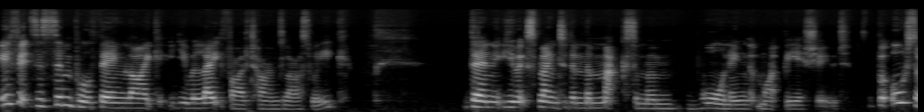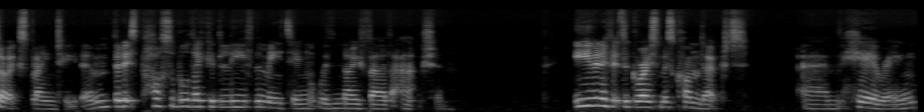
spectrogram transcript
If it's a simple thing like you were late five times last week, then you explain to them the maximum warning that might be issued, but also explain to them that it's possible they could leave the meeting with no further action. Even if it's a gross misconduct um, hearing,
